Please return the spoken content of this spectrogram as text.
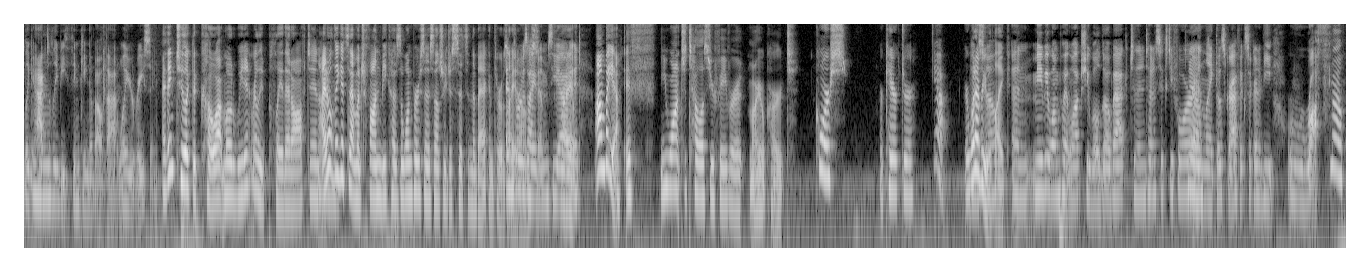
like actively be thinking about that while you're racing. I think too like the co-op mode we didn't really play that often. I Mm-hmm. don't think it's that much fun because the one person essentially just sits in the back and throws and items. throws items. Yeah, Right. it- Um, but yeah, if you want to tell us your favorite Mario Kart course or character yeah. Or whatever you would like, And maybe at one point we'll actually will go back to the Nintendo 64 Yeah. and like those graphics are going to be rough. well,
